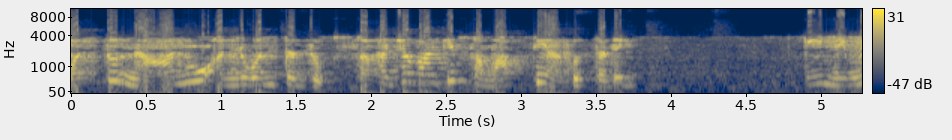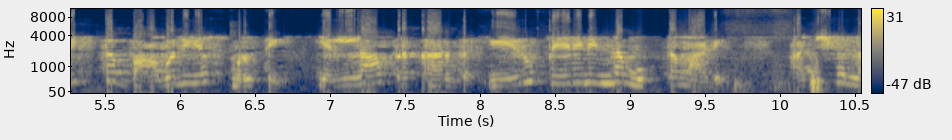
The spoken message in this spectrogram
ಮತ್ತು ನಾನು ಅನ್ನುವಂಥದ್ದು ಸಹಜವಾಗಿ ಸಮಾಪ್ತಿಯಾಗುತ್ತದೆ. ಈ ನಿಮಿತ್ತ ಭಾವನೆಯ ಸ್ಮೃತಿ ಎಲ್ಲಾ ಪ್ರಕಾರದ ಏರುಪೇರಿನಿಂದ ಮುಕ್ತ ಮಾಡಿ ಅಚಲ,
